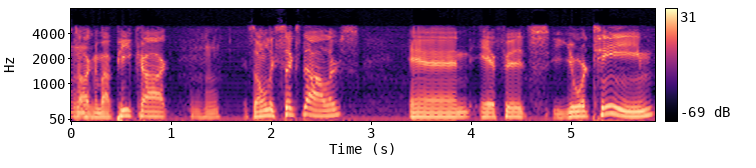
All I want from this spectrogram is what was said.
Mm. Talking about Peacock, Mm-hmm. it's only six dollars, and if it's your team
